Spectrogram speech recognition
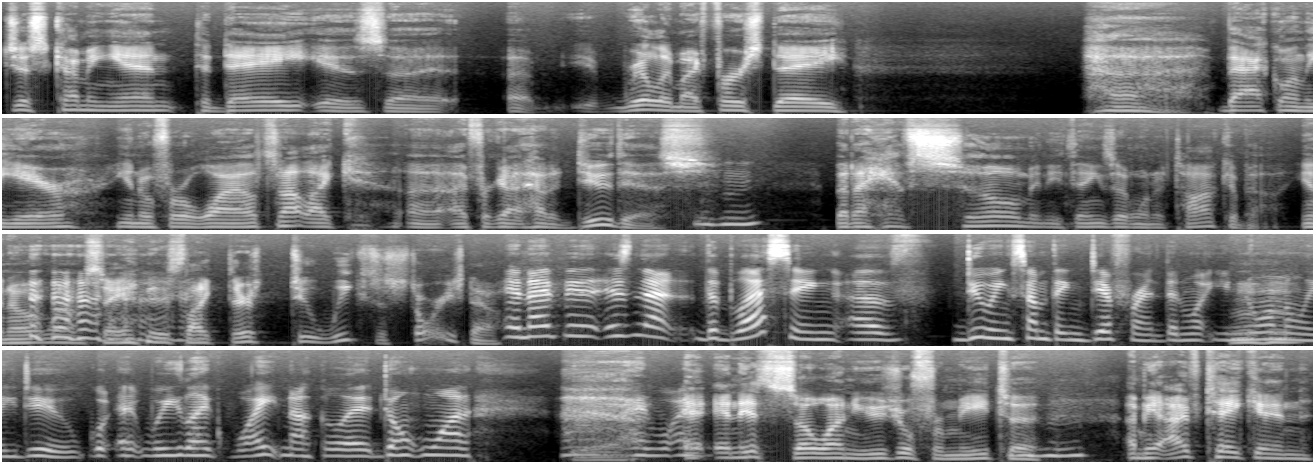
just coming in today is uh, uh, really my first day uh, back on the air you know for a while it's not like uh, i forgot how to do this but i have so many things i want to talk about you know what i'm saying it's like there's two weeks of stories now And I think isn't that the blessing of doing something different than what Mm-hmm. you normally do? We like white knuckle it. Don't want. I, I- and, and it's so unusual for me to Mm-hmm. i mean i've taken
